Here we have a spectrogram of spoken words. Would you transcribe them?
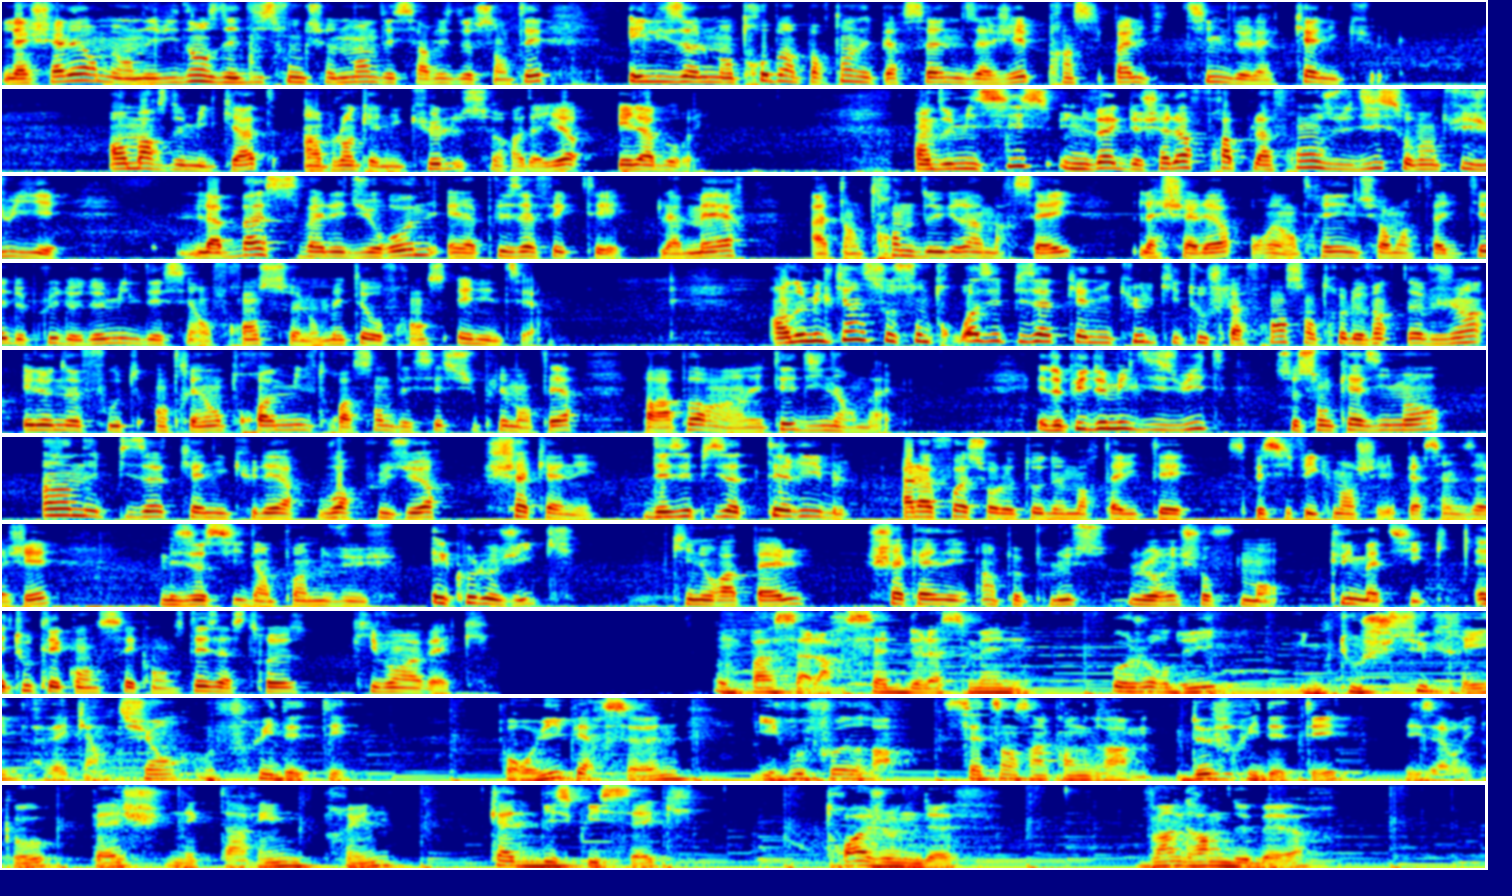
La chaleur met en évidence des dysfonctionnements des services de santé et l'isolement trop important des personnes âgées, principales victimes de la canicule. En mars 2004, un plan canicule sera d'ailleurs élaboré. En 2006, une vague de chaleur frappe la France du 10 au 28 juillet. La basse vallée du Rhône est la plus affectée. La mer atteint 30 degrés à Marseille. La chaleur aurait entraîné une surmortalité de plus de 2000 décès en France selon Météo France et l'INSERM. En 2015, ce sont trois épisodes canicules qui touchent la France entre le 29 juin et le 9 août, entraînant 3300 décès supplémentaires par rapport à un été dit normal. Et depuis 2018, ce sont quasiment un épisode caniculaire, voire plusieurs, chaque année. Des épisodes terribles, à la fois sur le taux de mortalité, spécifiquement chez les personnes âgées, mais aussi d'un point de vue écologique, qui nous rappelle chaque année un peu plus le réchauffement climatique et toutes les conséquences désastreuses qui vont avec. On passe à la recette de la semaine. Aujourd'hui, une touche sucrée avec un tian aux fruits d'été. Pour 8 personnes, il vous faudra 750 g de fruits d'été, des abricots, pêches, nectarines, prunes, 4 biscuits secs, 3 jaunes d'œufs, 20 g de beurre,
